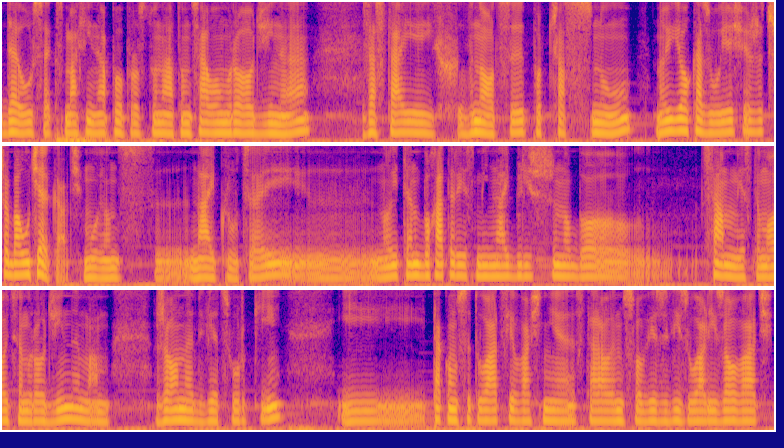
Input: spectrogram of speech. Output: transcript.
Deus ex machina po prostu na tą całą rodzinę, zastaje ich w nocy podczas snu, no i okazuje się, że trzeba uciekać, mówiąc y, najkrócej. Y, No i ten bohater jest mi najbliższy, no bo sam jestem ojcem rodziny, mam żonę, dwie córki. I taką sytuację właśnie starałem sobie zwizualizować,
